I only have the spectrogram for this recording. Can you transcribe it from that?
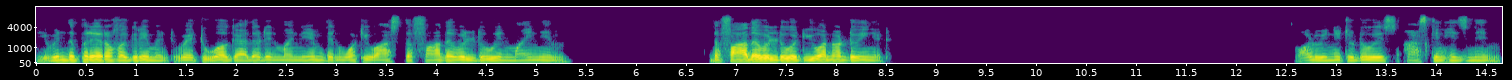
Even the prayer of agreement, where two are gathered in my name, then what you ask the Father will do in my name. The Father will do it. You are not doing it. All we need to do is ask in His name.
